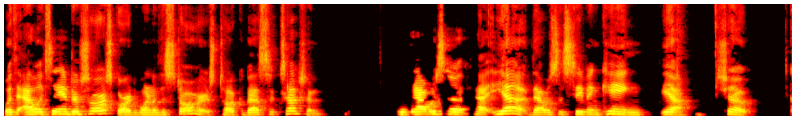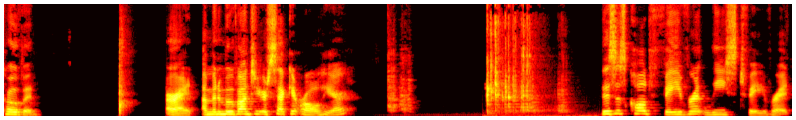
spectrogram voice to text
with Alexander Skarsgård, one of the stars, talk about succession. But that was a, that, yeah, that was a Stephen King, yeah, show, COVID. All right, I'm going to move on to your second role here. This is called favorite, least favorite.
